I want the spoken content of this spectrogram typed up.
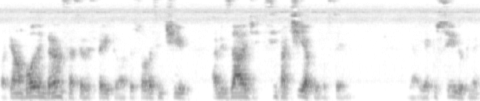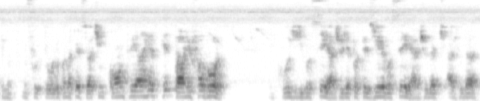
vai ter uma boa lembrança a seu respeito, a pessoa vai sentir amizade, simpatia por você. E é possível né, que no, no, futuro, quando a pessoa te encontre, ela retorne o favor. Cuide de você, ajude a proteger você, ajuda, ajuda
